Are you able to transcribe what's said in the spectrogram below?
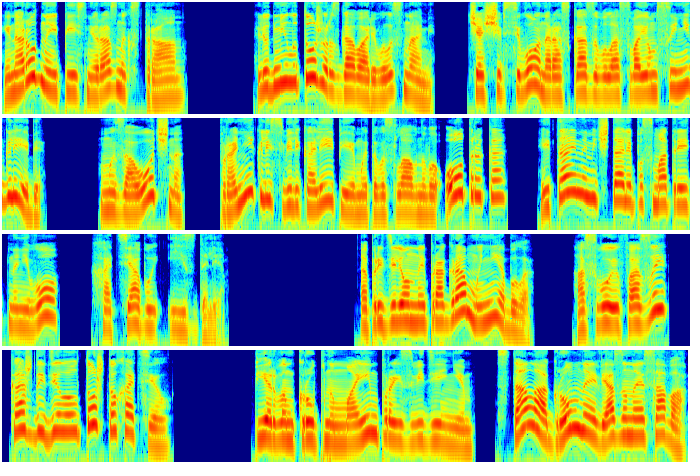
и народные песни разных стран. Людмила тоже разговаривала с нами. Чаще всего она рассказывала о своем сыне Глебе. Мы заочно прониклись великолепием этого славного отрока и тайно мечтали посмотреть на него хотя бы издали. Определенной программы не было. Освоив азы, каждый делал то, что хотел. Первым крупным моим произведением стала огромная вязаная сова.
